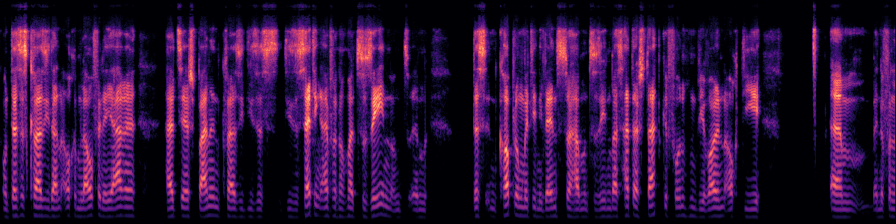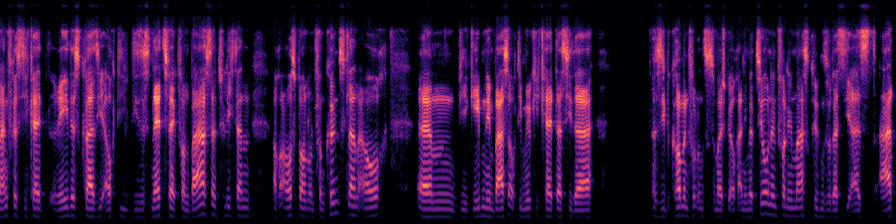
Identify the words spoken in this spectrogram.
und das ist quasi dann auch im Laufe der Jahre halt sehr spannend, quasi dieses, dieses Setting einfach nochmal zu sehen und ähm, das in Kopplung mit den Events zu haben und zu sehen, was hat da stattgefunden. Wir wollen auch die, ähm, wenn du von Langfristigkeit redest, quasi auch die, dieses Netzwerk von Bars natürlich dann auch ausbauen und von Künstlern auch. Ähm, wir geben den Bars auch die Möglichkeit, dass sie da also sie bekommen von uns zum Beispiel auch Animationen von den Maskrügen, sodass sie als Art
